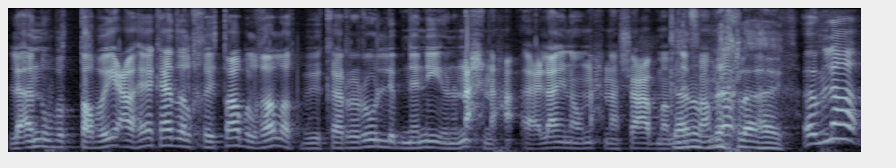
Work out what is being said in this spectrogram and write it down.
لأنه بالطبيعة هيك هذا الخطاب الغلط بيكرروه اللبنانيين إنه نحن حق علينا ونحن شعب ما بنفهم لا. بنخلق هيك لا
